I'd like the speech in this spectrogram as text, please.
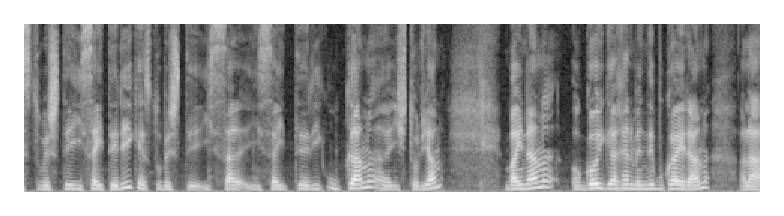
ez du beste izaiterik, ez du beste iza, izaiterik ukan uh, historian, baina goi garen mende bukaeran, hala,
